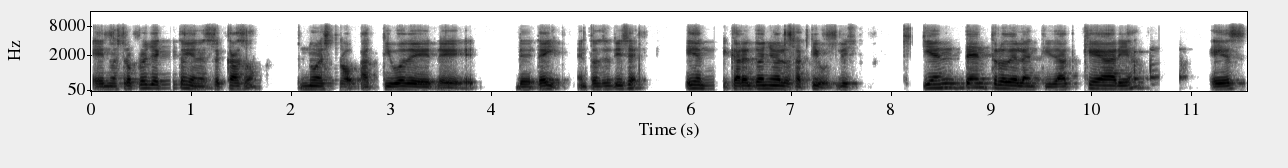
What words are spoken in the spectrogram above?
en nuestro proyecto y en este caso nuestro activo de, de, TI. Entonces dice identificar el dueño de los activos. Listo. ¿Quién dentro de la entidad, qué área es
